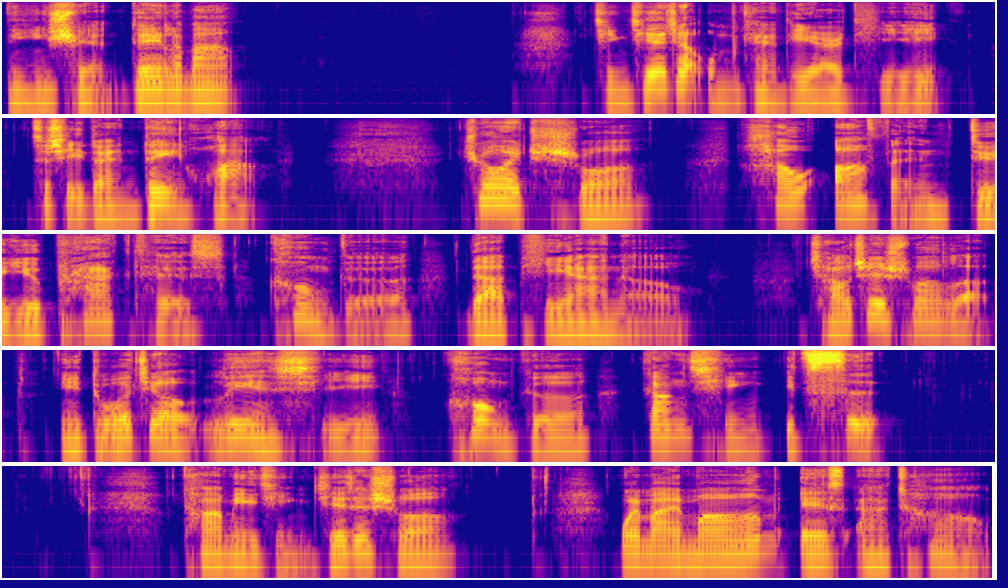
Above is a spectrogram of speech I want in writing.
您选对了吗？紧接着我们看第二题，这是一段对话。George 说：“How often do you practice 空格 the piano？” 乔治说了：“你多久练习空格钢琴一次？”Tommy 紧接着说：“When my mom is at home，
